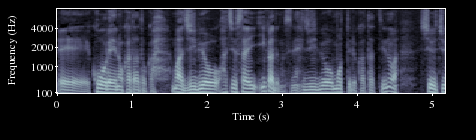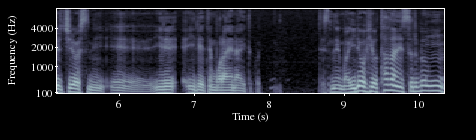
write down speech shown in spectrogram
えー、高齢の方とか、まあ、持病80歳以下でもですね持病を持っている方っていうのは集中治療室に、えー、入れ入れてもらえないとかですね、まあ、医療費をタダにする分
